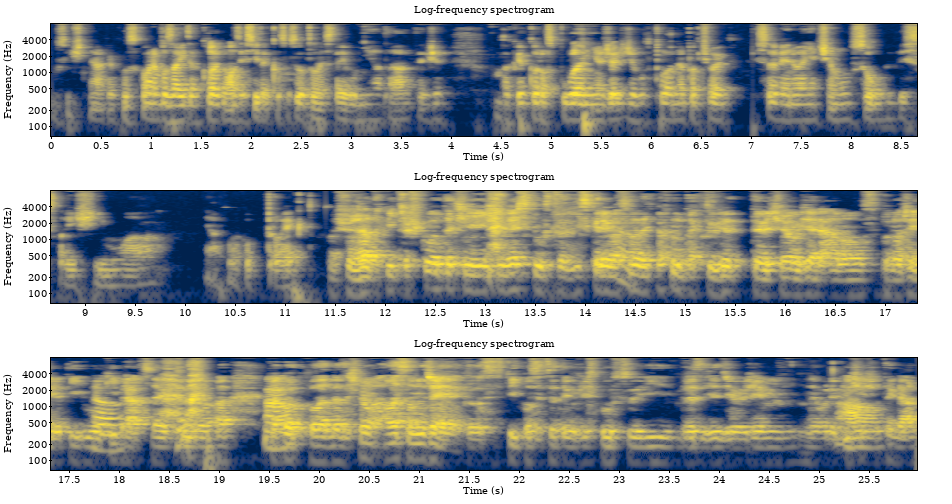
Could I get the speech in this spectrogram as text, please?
musíš nějak jako skoro, nebo zajít za kolegou a zjistit, jako, co se o to myslí oni a tak, takže tak jako rozpůlení, že, že odpoledne pak člověk se věnuje něčemu souvislejšímu a nějakou jako projekt. Máš možná takový trošku otečnější než spousta lidí, s kterými jsme teď v kontaktu, že ty většinou, že ráno se ponoří do té hluboké no. práce no, a pak no. odpoledne začnou, ale samozřejmě, jako z té pozice ty už spoustu lidí brzdit, že, že jim neodepíšeš no. a tak dále.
